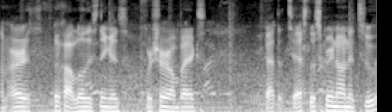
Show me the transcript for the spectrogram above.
on earth. Look how low this thing is for sure on backs got the tesla screen on it too.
